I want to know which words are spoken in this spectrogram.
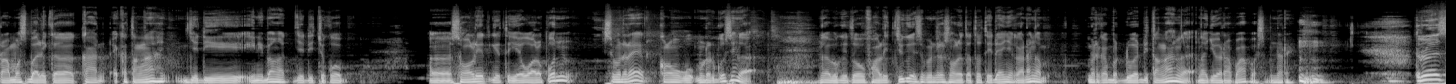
Ramos balik ke kan eh, ke tengah jadi ini banget jadi cukup eh, solid gitu ya walaupun sebenarnya kalau menurut gue sih nggak nggak begitu valid juga sebenarnya solid atau tidaknya karena nggak mereka berdua di tengah nggak nggak juara apa apa sebenarnya Terus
